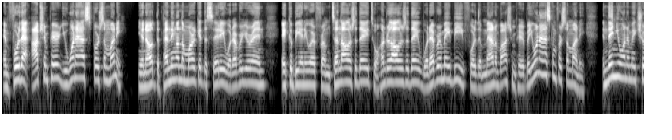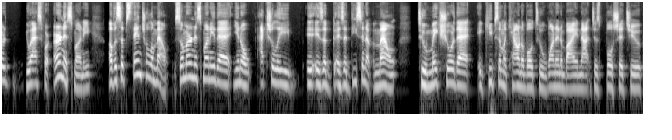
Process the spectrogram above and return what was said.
And for that option period, you want to ask for some money. You know, depending on the market, the city, whatever you're in, it could be anywhere from $10 a day to $100 a day, whatever it may be for the amount of option period. But you want to ask them for some money. And then you want to make sure you ask for earnest money of a substantial amount, some earnest money that, you know, actually is a is a decent amount to make sure that it keeps them accountable to wanting to buy and not just bullshit you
